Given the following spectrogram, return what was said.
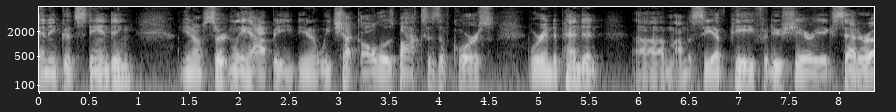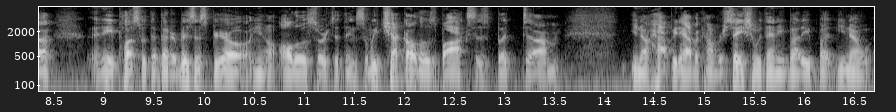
and in good standing. You know, certainly happy. You know, we check all those boxes. Of course, we're independent um, I'm a CFP, fiduciary, etc. An A plus with the Better Business Bureau. You know, all those sorts of things. So we check all those boxes, but. Um, you know, happy to have a conversation with anybody, but you know,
